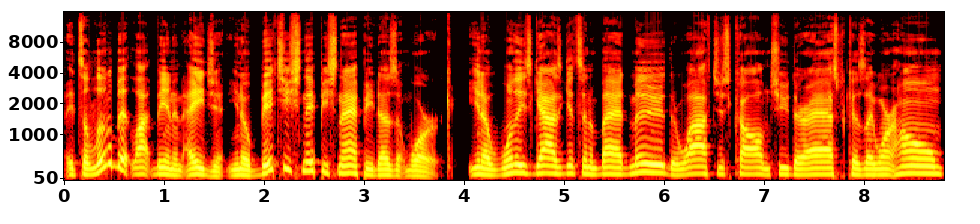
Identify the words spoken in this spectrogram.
It's a little bit like being an agent. You know, bitchy, snippy, snappy doesn't work. You know, one of these guys gets in a bad mood, their wife just called and chewed their ass because they weren't home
